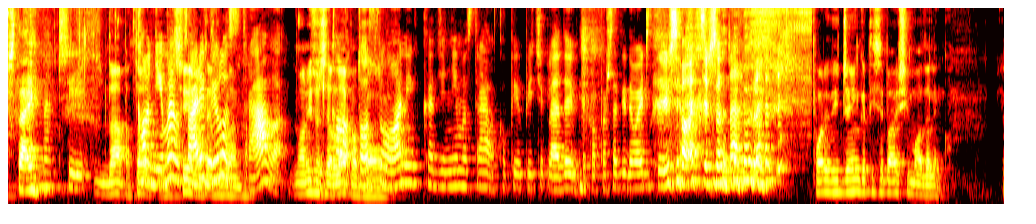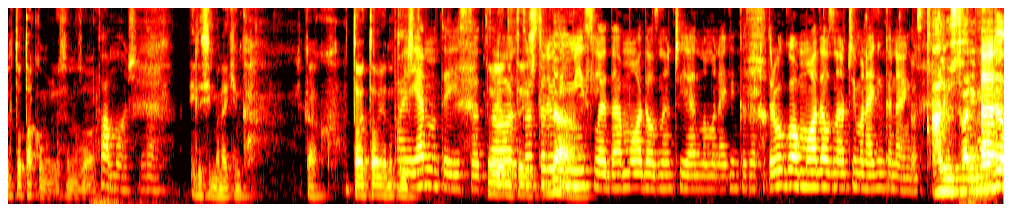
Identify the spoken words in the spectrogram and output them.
Šta je? Znači, Da, pa to... kao njima je u stvari bilo problem. strava. Oni su se kao, lepo To su oni kad je njima strava, kao piju piće, gledaju te, kao pa šta ti devojčice više hoćeš od nas? Pored DJinga ti se baviš i modelingom. Ili to tako može da se nazove? Pa može, da. Ili si manekinka? Kako? To je to jedno Pa te isto. jedno te isto. To, To je jedno te to isto. što ljudi Da. misle da model znači jedno, manekinka znači drugo, model znači manekinka na engleskom. Ali u stvari Da, model...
